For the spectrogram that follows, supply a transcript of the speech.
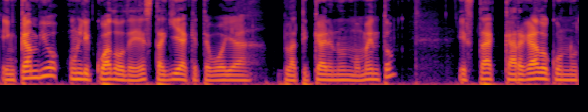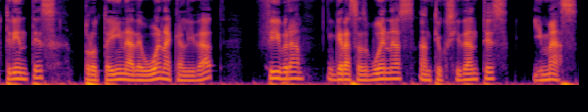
En cambio, un licuado de esta guía que te voy a platicar en un momento está cargado con nutrientes, proteína de buena calidad, fibra, grasas buenas, antioxidantes y más.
